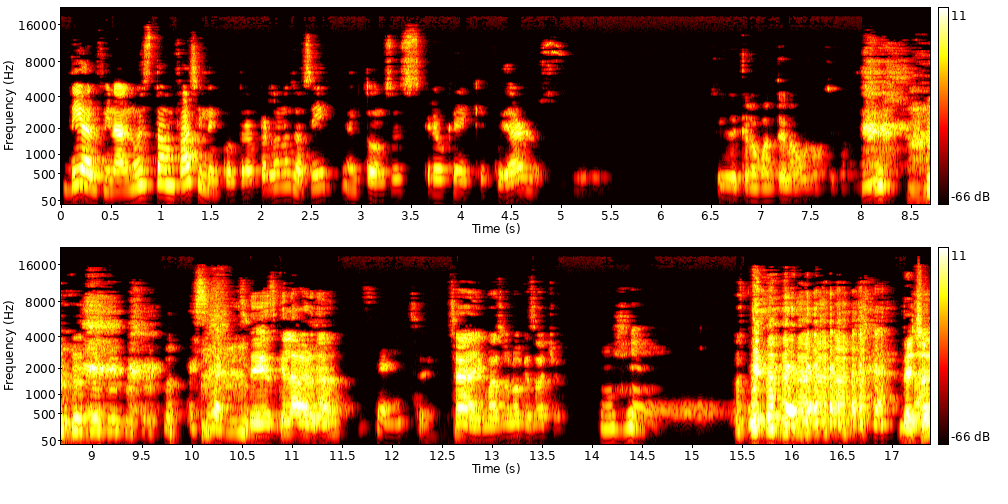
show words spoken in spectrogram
di, al final no es tan fácil encontrar personas así, entonces creo que hay que cuidarlos. Sí, de que lo aguanten a uno, Sí, es que la verdad. Sí. O sea, hay más uno que es ocho. de hecho.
